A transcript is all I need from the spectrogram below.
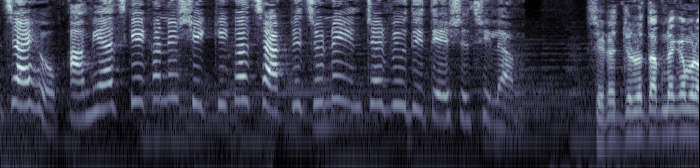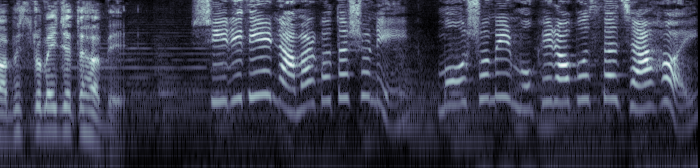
যাই হোক আমি আজকে এখানে শিক্ষিকার চাকরির জন্য ইন্টারভিউ দিতে এসেছিলাম। সেটার জন্য তো আপনাকে আমার অফিস রুমেই যেতে হবে। সিঁড়ি দিয়ে নামার কথা শুনে মৌসুমীর মুখের অবস্থা যা হয়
